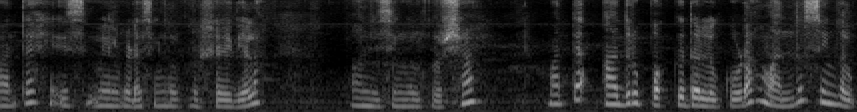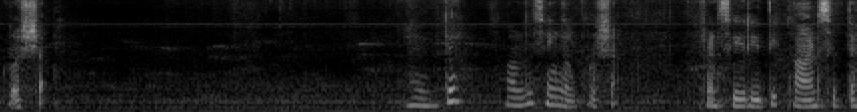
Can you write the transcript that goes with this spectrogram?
ಮತ್ತು ಇಸ್ ಮೇಲ್ಗಡೆ ಸಿಂಗಲ್ ಕ್ರೋಶ ಇದೆಯಲ್ಲ, ಒಂದು ಸಿಂಗಲ್ ಕ್ರೋಶ ಮತ್ತು ಅದ್ರ ಪಕ್ಕದಲ್ಲೂ ಕೂಡ ಒಂದು ಸಿಂಗಲ್ ಕ್ರೋಶ ಮತ್ತು ಒಂದು ಸಿಂಗಲ್ ಕ್ರೋಶ ಫ್ರೆಂಡ್ಸ್ ಈ ರೀತಿ ಕಾಣಿಸುತ್ತೆ.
